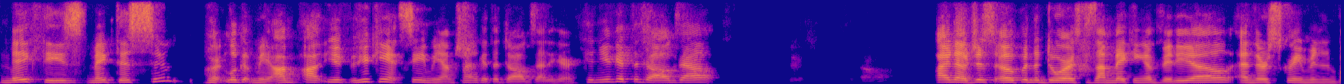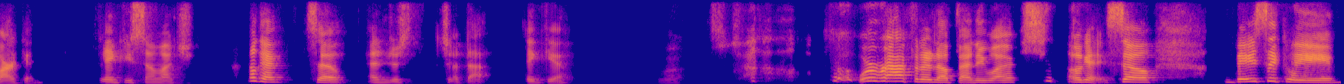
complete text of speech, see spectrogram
make these, make this soup? Look at me. I'm, I, you, you can't see me. I'm trying to get the dogs out of here. Can you get the dogs out? I know. Just open the doors because I'm making a video and they're screaming and barking. Thank you so much. Okay. So, and just shut that. Thank you. We're wrapping it up anyway. Okay. So basically,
